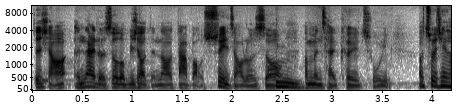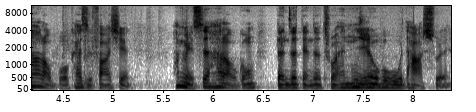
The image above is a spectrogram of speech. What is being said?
就想要恩爱的时候，都必须要等到大宝睡着的时候，他们才可以处理。啊，最近他老婆开始发现。她每次她老公等着等着，突然间呼呼大睡。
